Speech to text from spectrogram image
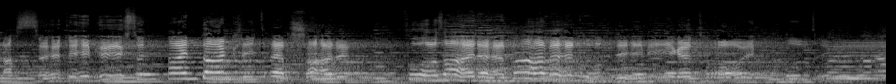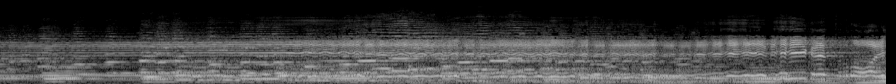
Lasset dem Höchsten ein Danklied erschallen vor seiner Namen und ewige Treu. Und ewige Treu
